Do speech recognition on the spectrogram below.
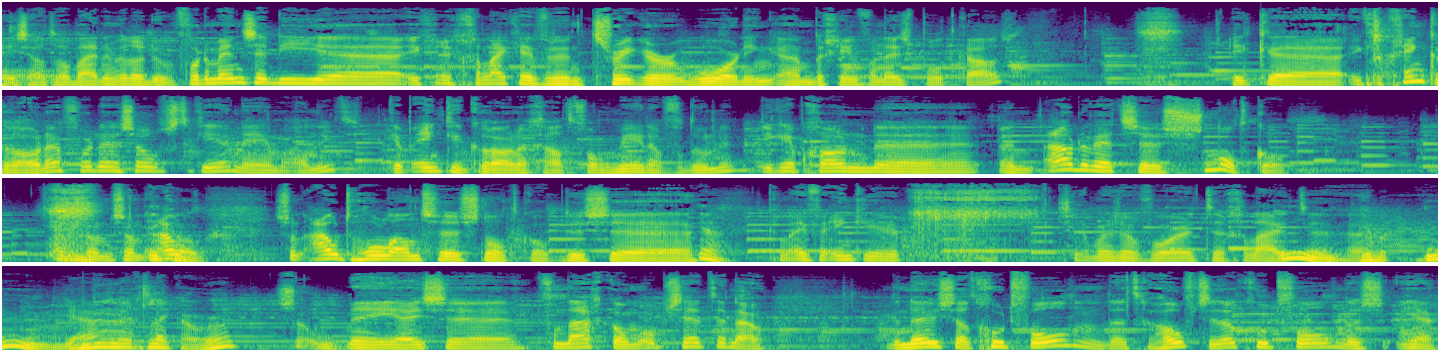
je zou het wel bijna willen doen. Voor de mensen die... ik kreeg gelijk even een trigger warning aan het begin van deze podcast. Ik, eh, ik heb geen corona voor de zoveelste keer. Nee, helemaal niet. Ik heb één keer corona gehad, vond ik meer dan voldoende. Ik heb gewoon eh, een ouderwetse snotkop. Zo'n oud, zo'n oud-Hollandse snotkop. Dus eh, Ja. ik kan even één keer... Zeg maar zo voor het geluid... Oeh, eh, ja, oeh, Ja. die is echt lekker hoor. Zo. Nee, hij is vandaag komen opzetten. Nou, de neus zat goed vol. Het hoofd zit ook goed vol. Dus ja,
